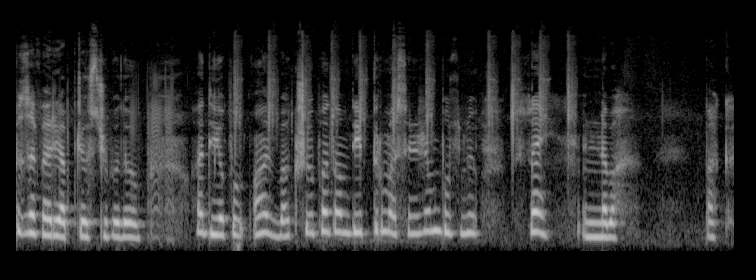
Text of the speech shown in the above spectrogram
Bu sefer yapacağız çubuğum. Hadi yapalım. Abi bak şu adam deyip durma sinirim bozuluyor. Sen önüne bak. Bak.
